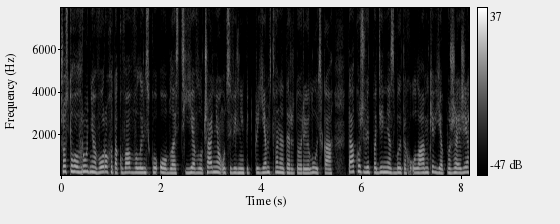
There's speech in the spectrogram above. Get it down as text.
6 грудня ворог атакував Волинську область. Є влучання у цивільні підприємства на території Луцька. Також від падіння збитих уламків є пожежі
